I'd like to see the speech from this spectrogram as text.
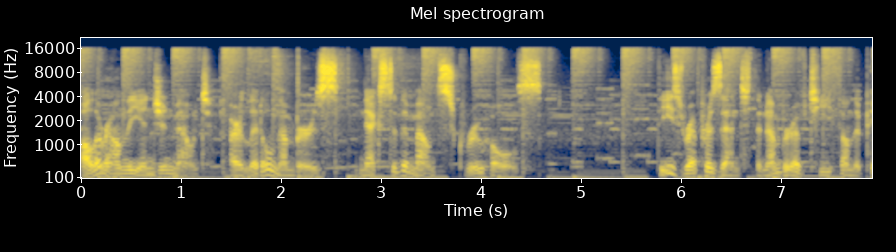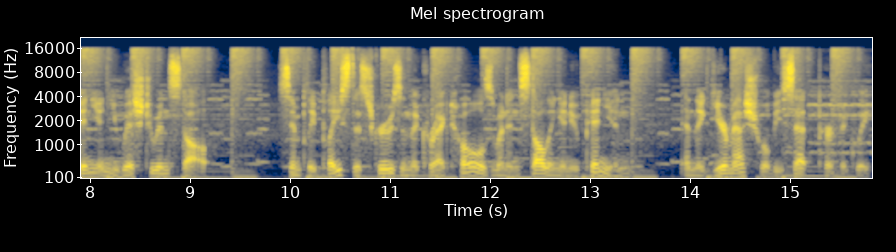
All around the engine mount are little numbers next to the mount screw holes. These represent the number of teeth on the pinion you wish to install. Simply place the screws in the correct holes when installing a new pinion, and the gear mesh will be set perfectly.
